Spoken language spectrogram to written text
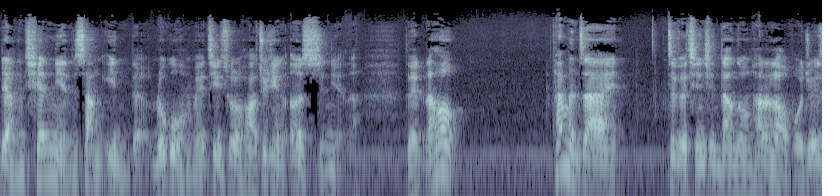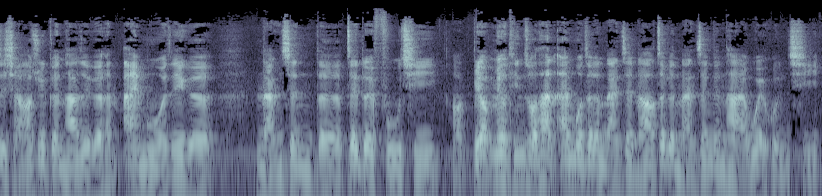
两千年上映的，如果我没记错的话，最近二十年了。对，然后他们在这个情形当中，他的老婆就一直想要去跟他这个很爱慕的这个。男生的这对夫妻啊，不要没有听错，他很爱慕这个男生，然后这个男生跟他的未婚妻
